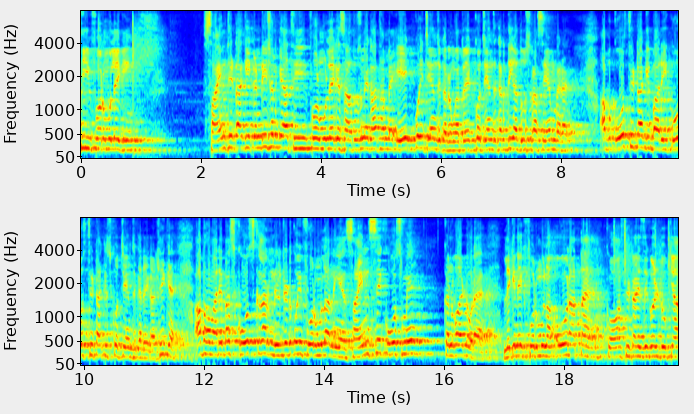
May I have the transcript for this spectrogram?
थी फॉर्मूले की? साइन थीटा की कंडीशन क्या थी फॉर्मूले के साथ? उसने कहा था, मैं एक को ही चेंज करूँगा तो एक को चेंज कर दिया, दूसरा सेम मेरा अब कोस थीटा की बारी कोस थीटा किसको चेंज करेगा? ठीक है? अब हमारे पास कोस का रिलेटेड कोई फॉर्मूला नहीं है। साइन से कोस में कन्वर्ट हो रहा है, लेकिन एक फॉर्मूला और आता है। Cos theta is equal to क्या?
